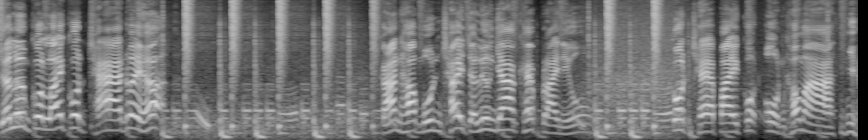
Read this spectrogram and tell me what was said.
อย่าลืมกดไลค์กดแชร์ด้วยฮะ การทำบุญใช่จะเรื่องยากแค่ปลายนิ้ว กดแชร์ไปกดโอนเข้ามานี่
